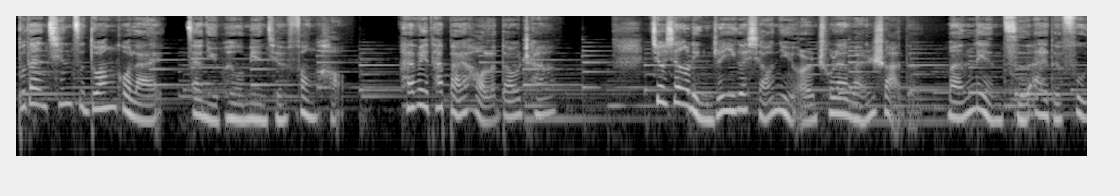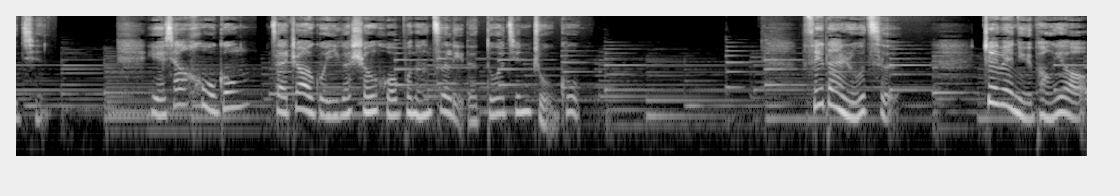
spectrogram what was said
不但亲自端过来在女朋友面前放好，还为他摆好了刀叉。就像领着一个小女儿出来玩耍的满脸慈爱的父亲，也像护工在照顾一个生活不能自理的多金主顾。非但如此，这位女朋友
